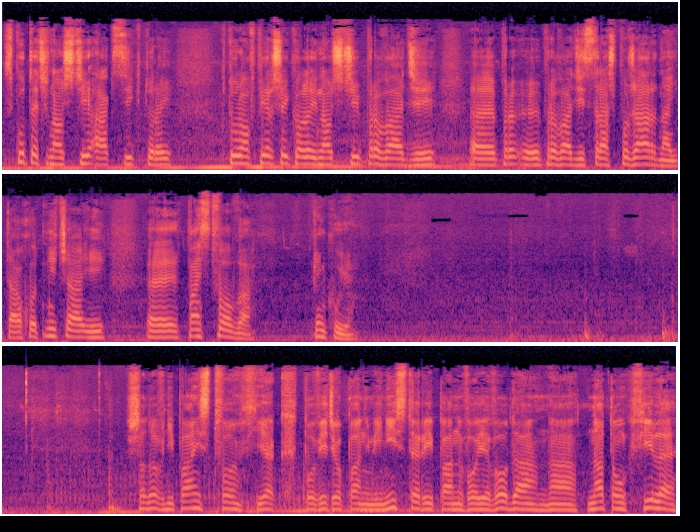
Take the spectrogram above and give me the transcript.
skuteczności akcji, której którą w pierwszej kolejności prowadzi, e, e, prowadzi Straż Pożarna i ta ochotnicza i e, państwowa. Dziękuję. Szanowni Państwo, jak powiedział Pan Minister i Pan Wojewoda, na, na tą chwilę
